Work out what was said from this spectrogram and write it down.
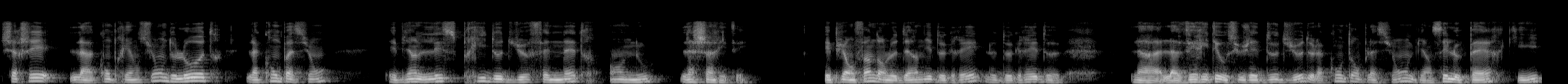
chercher la compréhension de l'autre, la compassion, eh bien l'Esprit de Dieu fait naître en nous la charité. Et puis enfin, dans le dernier degré, le degré de la, vérité au sujet de Dieu, de la contemplation, eh bien c'est le Père qui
